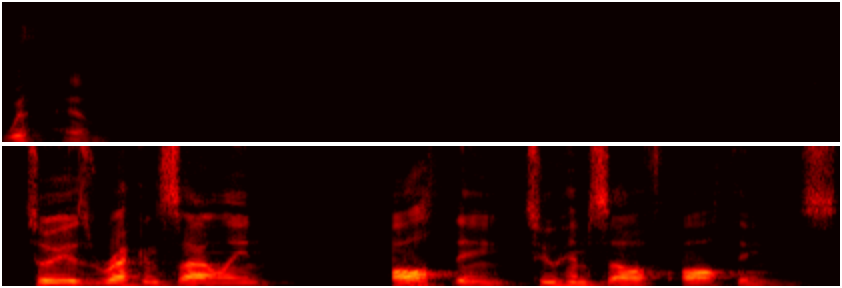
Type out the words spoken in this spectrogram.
with him. So he is reconciling all things to himself all things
